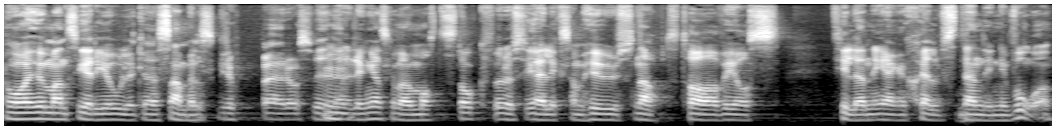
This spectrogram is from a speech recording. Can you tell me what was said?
Och hur man ser det i olika samhällsgrupper och så vidare. Mm. Det är en ganska bra måttstock för att se liksom, hur snabbt tar vi oss till en egen självständig nivå.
